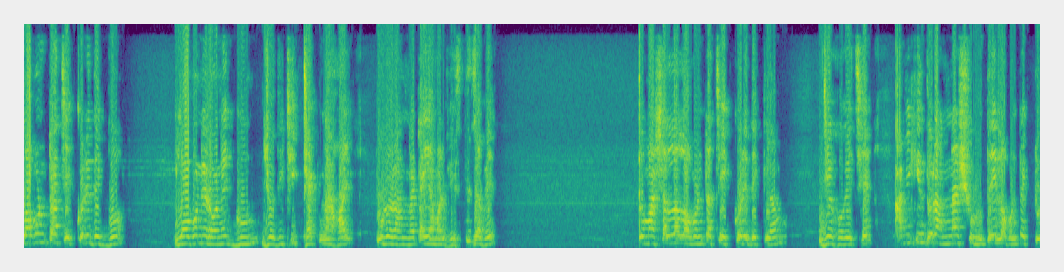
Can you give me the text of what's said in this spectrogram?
লবণটা চেক করে দেখব। লবণের অনেক গুণ, যদি ঠিকঠাক না হয়, পুরো রান্নাটাই আমার ভেস্তে যাবে। মাসাল্লাহ লবণটা চেক করে দেখলাম যে হয়েছে। আমি কিন্তু রান্নার শুরুতেই লবণটা একটু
